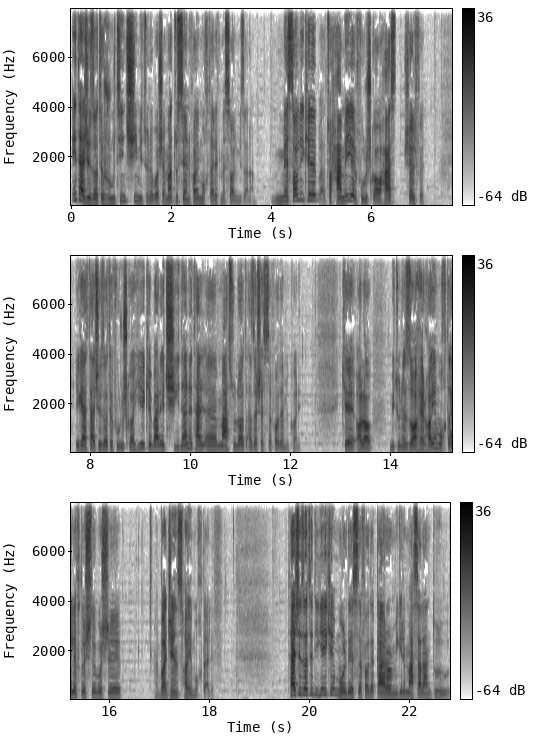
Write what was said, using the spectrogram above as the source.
این تجهیزات روتین چی می‌تونه باشه؟ من تو سنفای مختلف مثال می‌زنم. مثالی که تو همه فروشگاه هست شلفه. یکی از تجهیزات فروشگاهیه که برای چیدن محصولات ازش استفاده می‌کنیم. که حالا می‌تونه ظاهرهای مختلف داشته باشه و جنسهای مختلف. تجهیزات دیگه ای که مورد استفاده قرار می‌گیره مثلا تو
